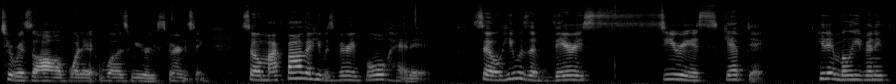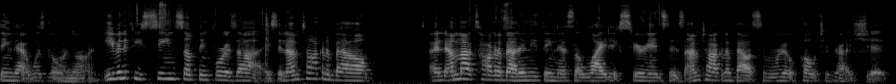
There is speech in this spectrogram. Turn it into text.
to resolve what it was we were experiencing. So my father, he was very bullheaded. So he was a very serious skeptic. He didn't believe anything that was going on, even if he's seen something for his eyes. And I'm talking about, and I'm not talking about anything that's a light experiences. I'm talking about some real poltergeist shit.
